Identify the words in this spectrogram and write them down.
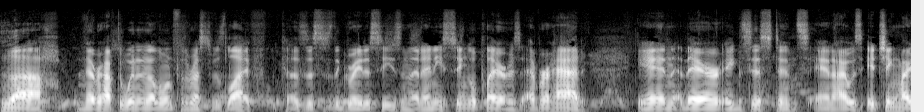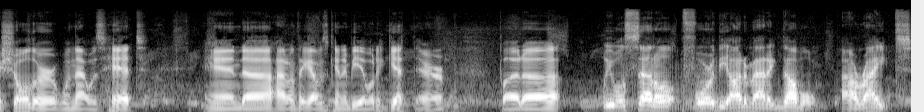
Ah, never have to win another one for the rest of his life because this is the greatest season that any single player has ever had in their existence. And I was itching my shoulder when that was hit, and uh, I don't think I was going to be able to get there. But uh, we will settle for the automatic double. All right.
